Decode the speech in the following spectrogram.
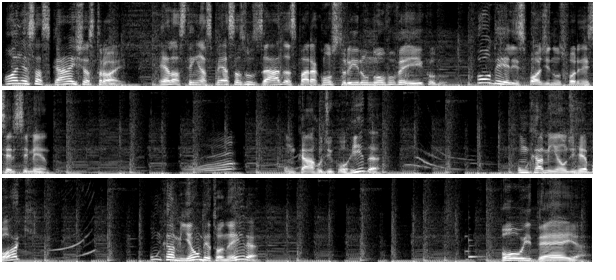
Olha essas caixas, Troy. Elas têm as peças usadas para construir um novo veículo. Qual deles pode nos fornecer cimento? Um carro de corrida? Um caminhão de reboque? Um caminhão betoneira? Boa ideia!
